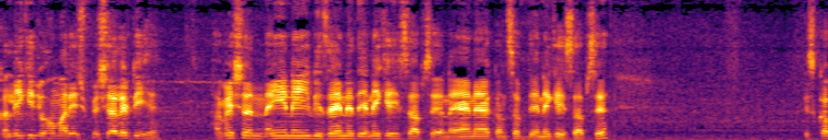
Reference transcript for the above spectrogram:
कली की जो हमारी स्पेशलिटी है, हमेशा नई नई डिज़ाइनें देने के हिसाब से नया नया कंसेप्ट देने के हिसाब से इसका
